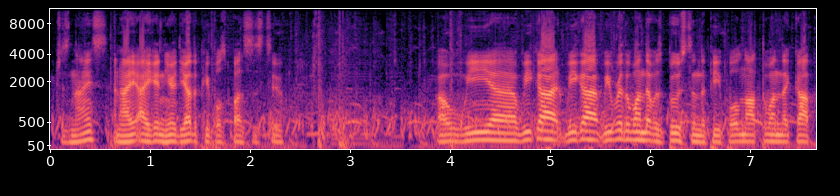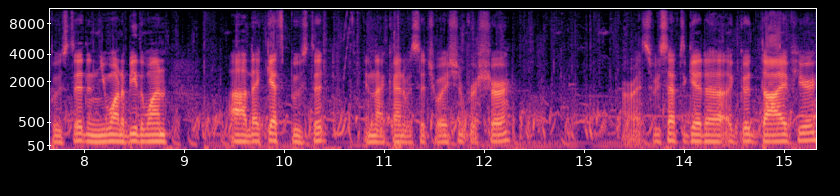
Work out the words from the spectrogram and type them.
which is nice. And I, I can hear the other people's buzzes too. Oh, we uh, we got we got we were the one that was boosting the people, not the one that got boosted. And you want to be the one uh, that gets boosted in that kind of a situation for sure. All right, so we just have to get a, a good dive here.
